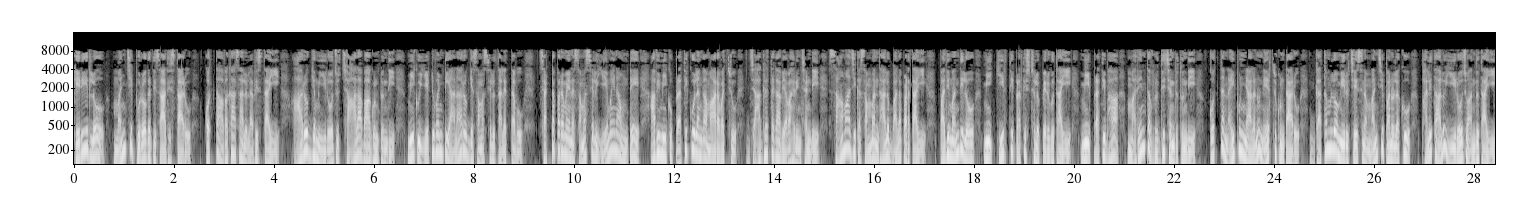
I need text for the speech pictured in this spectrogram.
కెరీర్లో మంచి పురోగతి సాధిస్తారు కొత్త అవకాశాలు లభిస్తాయి. ఆరోగ్యం ఈరోజు చాలా బాగుంటుంది. మీకు ఎటువంటి అనారోగ్య సమస్యలు తలెత్తవు. చట్టపరమైన సమస్యలు ఏమైనా ఉంటే అవి మీకు ప్రతికూలంగా మారవచ్చు. జాగ్రత్తగా వ్యవహరించండి. సామాజిక సంబంధాలు బలపడతాయి. పది మందిలో మీ కీర్తి ప్రతిష్టలు పెరుగుతాయి. మీ ప్రతిభ మరింత వృద్ధి చెందుతుంది. కొత్త నైపుణ్యాలను నేర్చుకుంటారు. గతంలో మీరు చేసిన మంచి పనులకు ఫలితాలు ఈరోజు అందుతాయి.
